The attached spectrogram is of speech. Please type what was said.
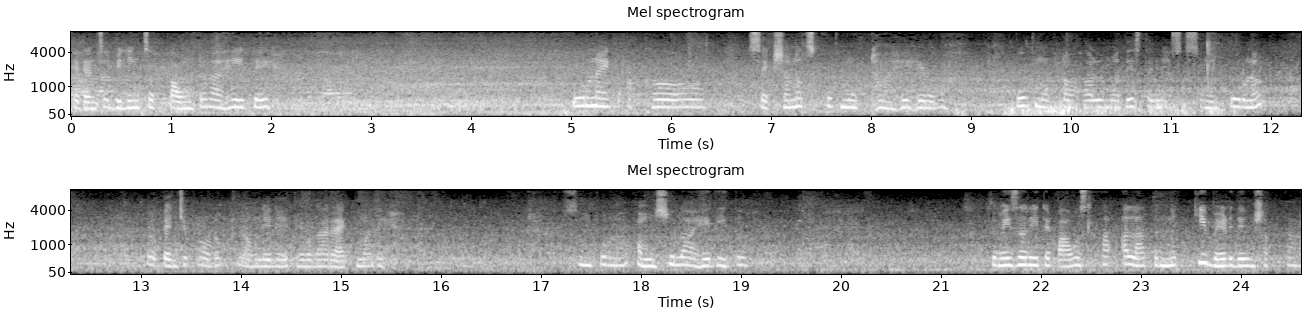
हे त्यांचं बिलिंगचं काउंटर आहे इथे. पूर्ण एक अख्खं सेक्शनच खूप मोठं आहे हे बघा. खूप मोठं हॉलमध्येच त्यांनी असं संपूर्ण त्यांचे प्रॉडक्ट लावलेले आहेत हे बघा रॅकमध्ये संपूर्ण अमसुला आहेत इथं. तुम्ही जर इथे पावसला आला तर नक्की भेट देऊ शकता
